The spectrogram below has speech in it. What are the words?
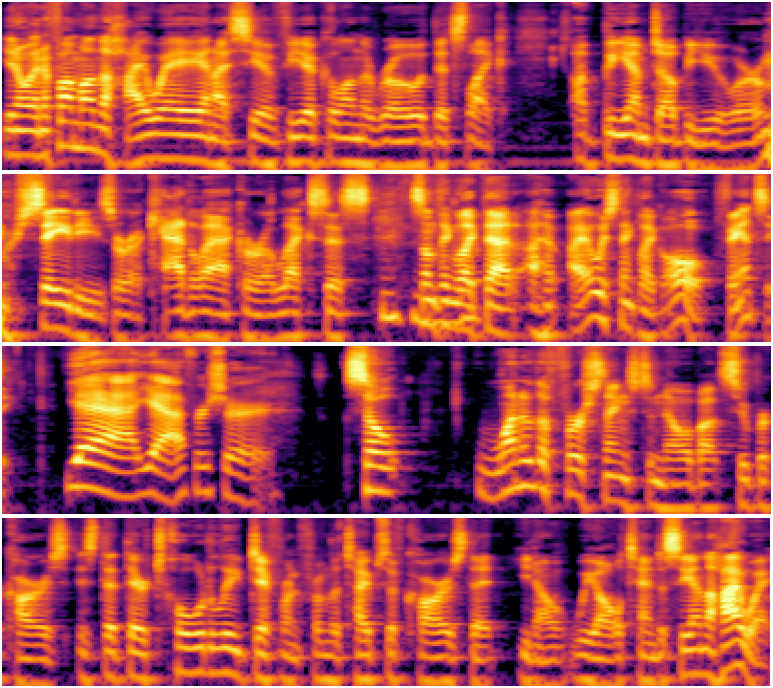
You know, and if I'm on the highway and I see a vehicle on the road that's like a BMW or a Mercedes or a Cadillac or a Lexus, mm-hmm, something mm-hmm. like that, I, I always think like, oh, fancy. Yeah, yeah, for sure. So, one of the first things to know about supercars is that they're totally different from the types of cars that, you know, we all tend to see on the highway,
